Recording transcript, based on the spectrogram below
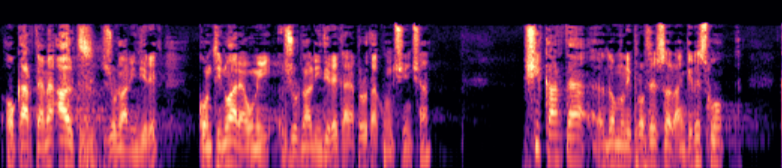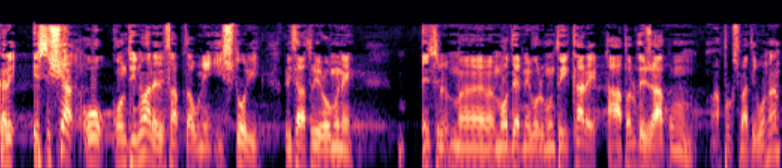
o carte a mea, alt jurnal indirect, continuarea unui jurnal indirect care a apărut acum 5 ani, și cartea domnului profesor Angelescu, care este și o continuare, de fapt, a unei istorii literaturii române moderne, volumul 1, care a apărut deja acum aproximativ un an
